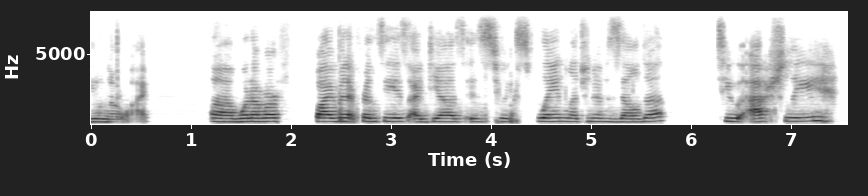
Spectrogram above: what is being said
you'll know why. Uh, one of our five minute frenzies ideas is to explain Legend of Zelda to Ashley.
